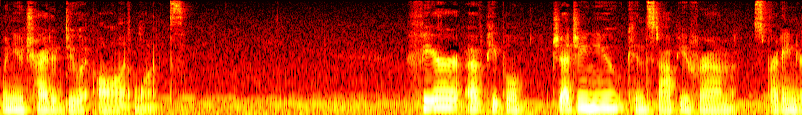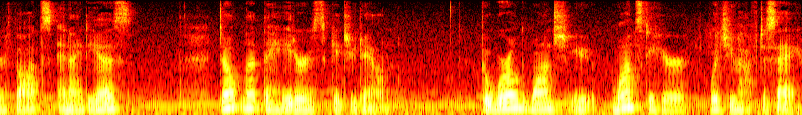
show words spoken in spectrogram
when you try to do it all at once. Fear of people judging you can stop you from spreading your thoughts and ideas. Don't let the haters get you down. The world wants you wants to hear what you have to say.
